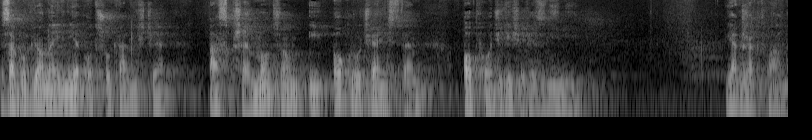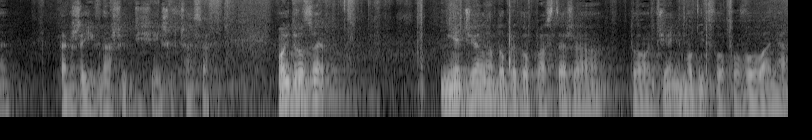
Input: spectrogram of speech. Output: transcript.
zagubionej nie odszukaliście, a z przemocą i okrucieństwem obchodziliście się z nimi. Jakże aktualne, także i w naszych dzisiejszych czasach. Moi drodzy, Niedziela Dobrego Pasterza to dzień modlitwy o powołania.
